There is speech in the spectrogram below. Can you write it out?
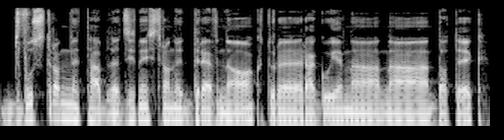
Dwustronny tablet. Z jednej strony drewno, które reaguje na, na dotyk.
